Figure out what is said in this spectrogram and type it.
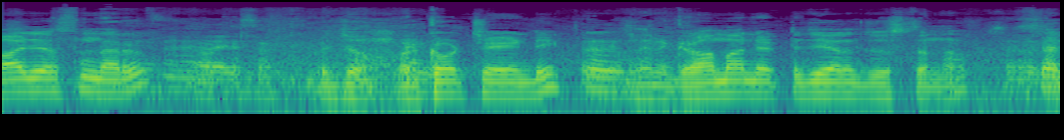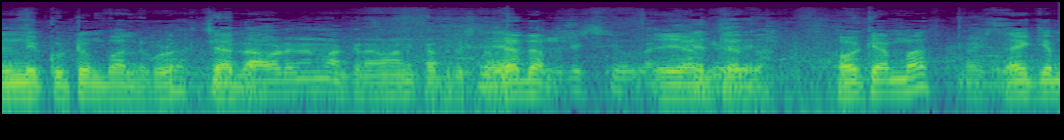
బాగా చేస్తున్నారు. ఓకే సార్ కొంచెం వర్కౌట్ చేయండి. నేను గ్రామాన్ని ఎట్ట చేయాలని చూస్తున్నా. అన్ని కుటుంబాలను కూడా చేద్దాం. చేద్దాం. ఓకే అమ్మా. థ్యాంక్ యూ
